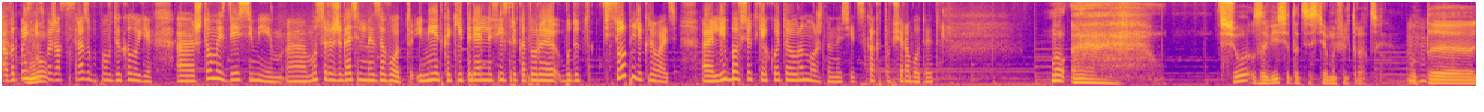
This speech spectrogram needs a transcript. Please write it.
А вот поясните, Но... пожалуйста, сразу по поводу экологии. Э, что мы здесь имеем? Э, мусоросжигательный завод имеет какие-то реальные фильтры, которые будут все перекрывать, э, либо все-таки какой-то урон может наноситься? Как это вообще работает? Ну, э, все зависит от системы фильтрации. Угу. Вот э,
